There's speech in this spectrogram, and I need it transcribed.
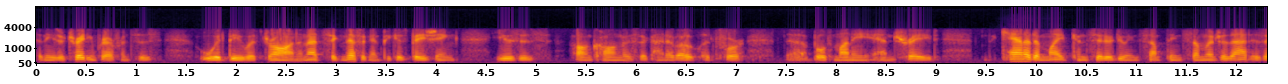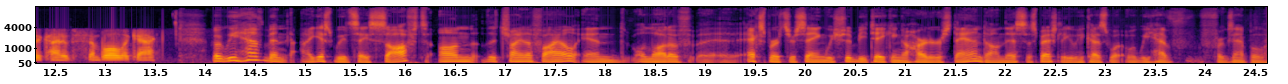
and these are trading preferences, would be withdrawn. And that's significant because Beijing uses Hong Kong as a kind of outlet for uh, both money and trade. Canada might consider doing something similar to that as a kind of symbolic act. But we have been, I guess we'd say, soft on the China file, and a lot of uh, experts are saying we should be taking a harder stand on this, especially because what we have, for example,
